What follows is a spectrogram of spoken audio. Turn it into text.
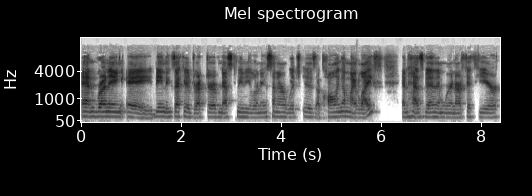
and running a being the executive director of Nest Community Learning Center, which is a calling on my life and has been, and we're in our fifth year,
